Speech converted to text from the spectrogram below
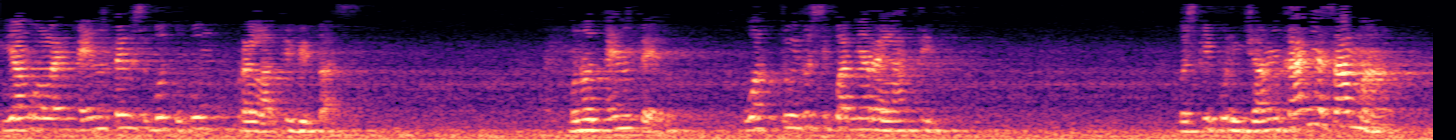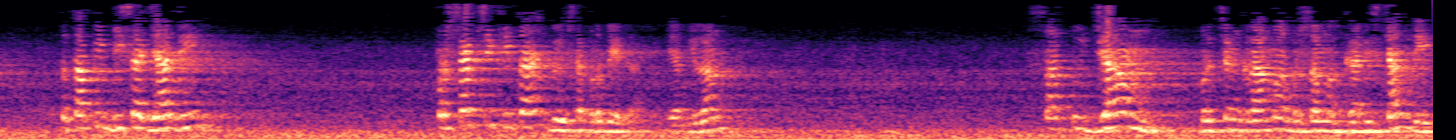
yang oleh Einstein disebut hukum relativitas. Menurut Einstein, waktu itu sifatnya relatif. Meskipun jangkanya sama, tetapi bisa jadi persepsi kita bisa berbeda. Dia bilang satu jam bercengkrama bersama gadis cantik,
